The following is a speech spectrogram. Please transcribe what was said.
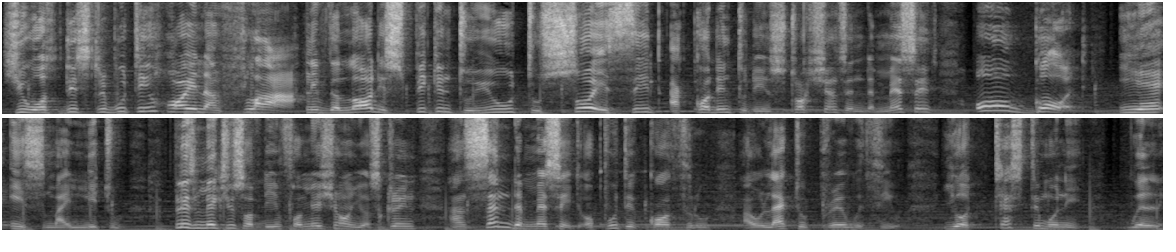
She was distributing oil and flour. And if the Lord is speaking to you to sow a seed according to the instructions in the message, oh God, here is my little. Please make use of the information on your screen and send the message or put a call through. I would like to pray with you. Your testimony will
